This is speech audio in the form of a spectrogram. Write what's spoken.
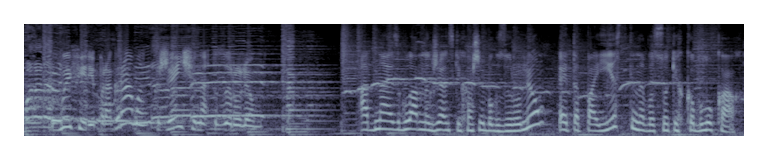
В эфире программа «Женщина за рулем». Одна из главных женских ошибок за рулем – это поездки на высоких каблуках.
